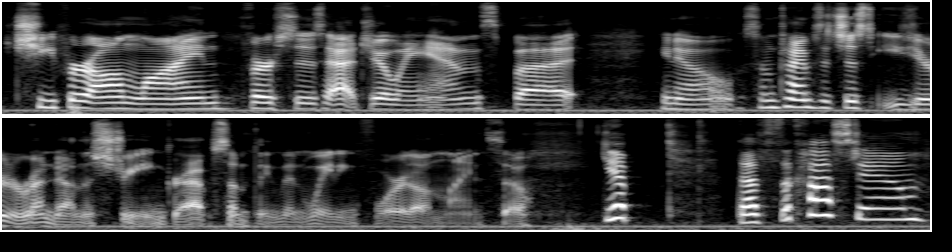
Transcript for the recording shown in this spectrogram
cheaper online versus at Joann's, but you know, sometimes it's just easier to run down the street and grab something than waiting for it online. So, yep, that's the costume.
